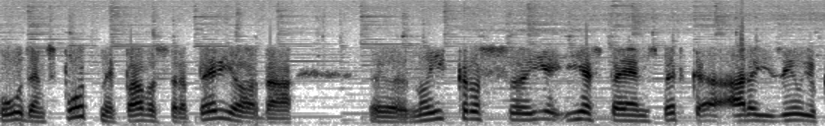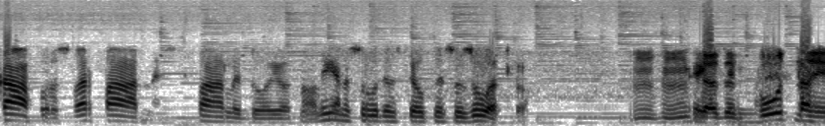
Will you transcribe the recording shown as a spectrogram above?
ūdens putni pavasara periodā. Nu, ikrus iespējams, bet arī zivju kāpurus var pārnest, pārlidojot no vienas ūdenstilpnes uz otru. Mm -hmm. Tātad putni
